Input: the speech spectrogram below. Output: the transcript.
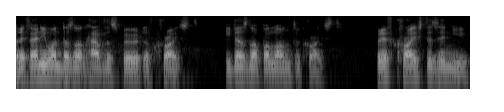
And if anyone does not have the Spirit of Christ, he does not belong to Christ. But if Christ is in you,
